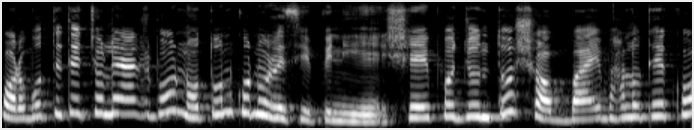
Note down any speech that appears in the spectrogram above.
পরবর্তীতে চলে আসব নতুন কোনো রেসিপি নিয়ে। সেই পর্যন্ত সবাই ভালো থেকো।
